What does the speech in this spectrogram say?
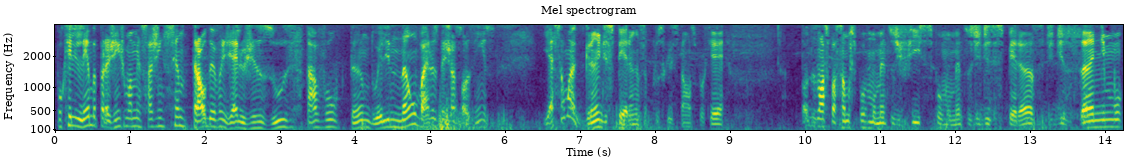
porque ele lembra para a gente uma mensagem central do Evangelho: Jesus está voltando, ele não vai nos deixar sozinhos. E essa é uma grande esperança para os cristãos, porque todos nós passamos por momentos difíceis, por momentos de desesperança, de desânimo.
